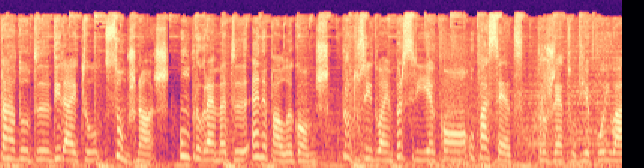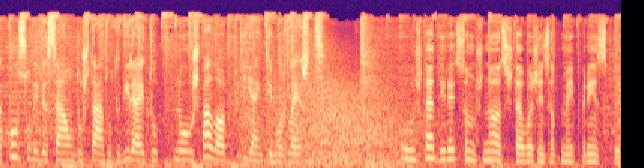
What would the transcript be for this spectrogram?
Estado de Direito Somos Nós, um programa de Ana Paula Gomes, produzido em parceria com o PASED, projeto de apoio à consolidação do Estado de Direito nos PALOP e em Timor-Leste. O Estado de Direito Somos Nós está hoje em São Tomé e Príncipe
